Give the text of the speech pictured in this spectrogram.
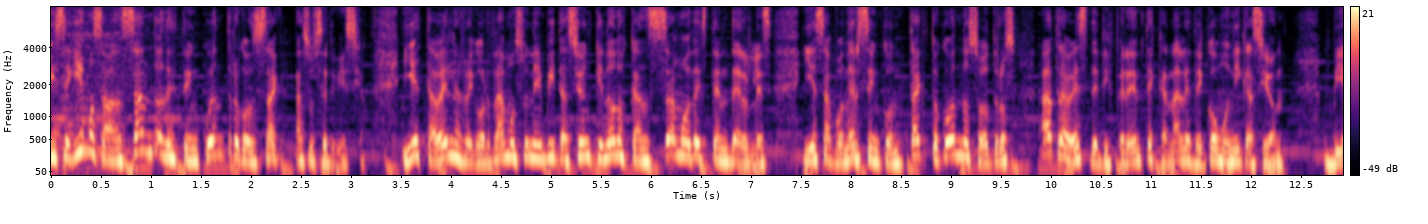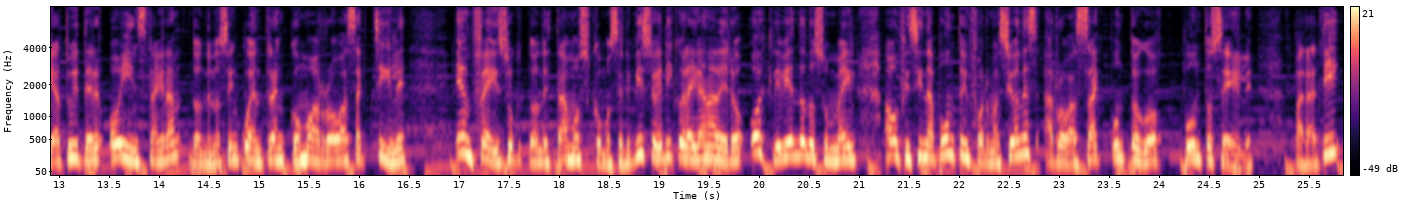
Y seguimos avanzando en este encuentro con SAC a su servicio. Y esta vez les recordamos una invitación que no nos cansamos de extenderles y es a ponerse en contacto con nosotros a través de diferentes canales de comunicación, vía Twitter o Instagram, donde nos encuentran como arroba SACChile, en Facebook, donde estamos como Servicio Agrícola y Ganadero, o escribiéndonos un mail a oficina.informaciones.sac.gov.cl. Para ti,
